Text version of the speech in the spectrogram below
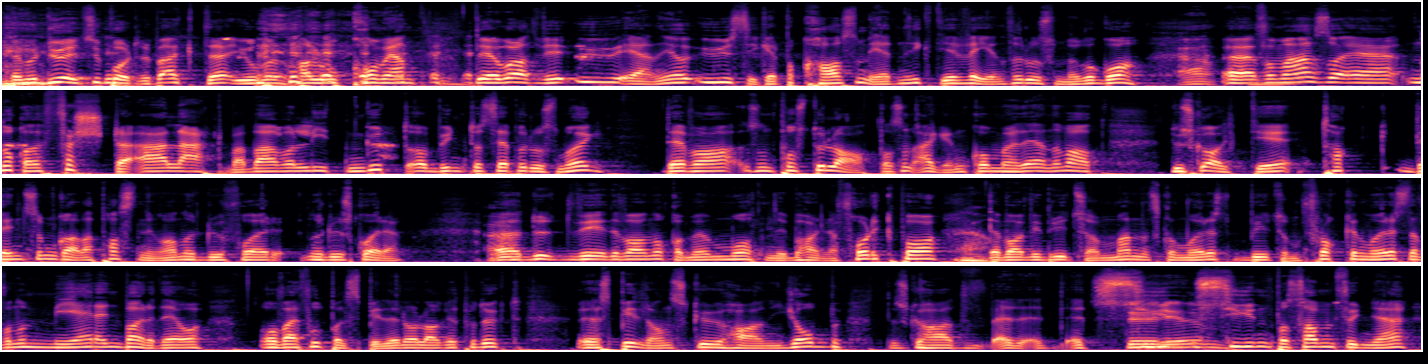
Ja, men du er ikke supporter på ekte. Jo, men hallo, kom igjen. Det er bare at vi er uenige og usikre på hva som er den riktige veien for Rosenborg å gå. Ja. Uh, For meg så er noe av det første jeg lærte meg da jeg var liten gutt og begynte å se på Rosenborg, det var sånne postulater som Eggen kom med. Det ene var at du skal alltid takke den som ga deg pasninga når du, får- når du scorer. Uh, du, vi, det var noe med måten vi behandla folk på. Ja. Det var Vi brydde oss om menneskene våre, brydde oss om flokken vår. Det var noe mer enn bare det å, å være fotballspiller og lage et produkt. Eh, Spillerne skulle ha en jobb, de skulle ha et, et, et syn, syn på samfunnet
